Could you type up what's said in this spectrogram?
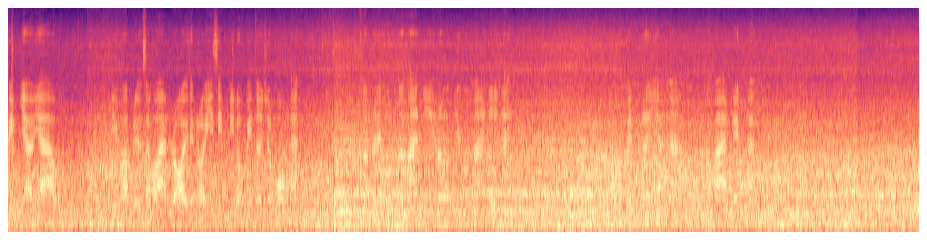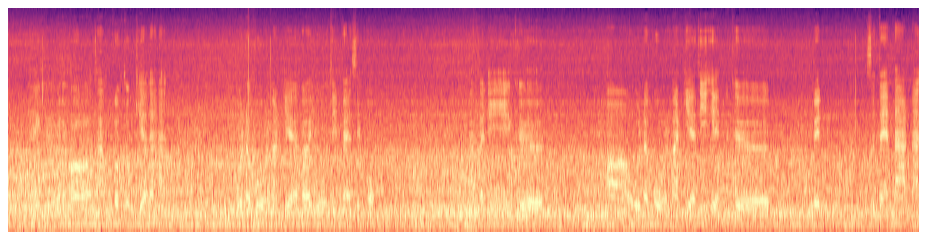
วิ่งยาวๆที่ความเร็วสักประมาณ100ถึง120กิโลเมตรต่อชั่วโมงนะความเร็วประมาณนี้รอบอยู่ประมาณนี้นะเป็นระยะห่างประมาณหนึ่งนะนี่คือแล้วก็ทำครบทุกเกียร์แล้วนะอุณหภูมิน้ำมันเกียร์ก็อยู่ที่ 86อันนี้คือ อุณหภูมิน้ำมันเกียร์ที่เห็นคือเป็นสแตนดาร์ดนะ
